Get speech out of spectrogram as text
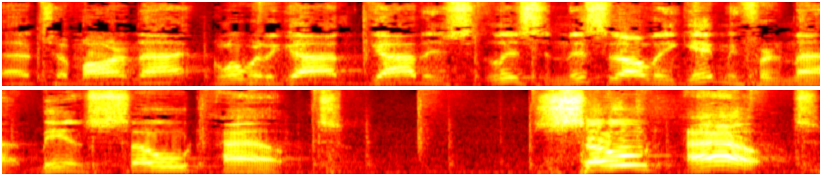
uh, tomorrow night. Glory to God. God is, listen, this is all He gave me for tonight being sold out. Sold out.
